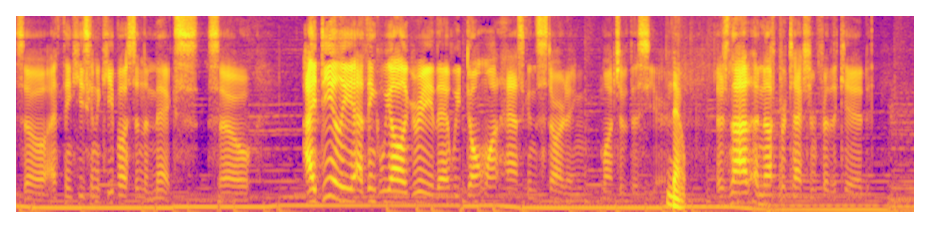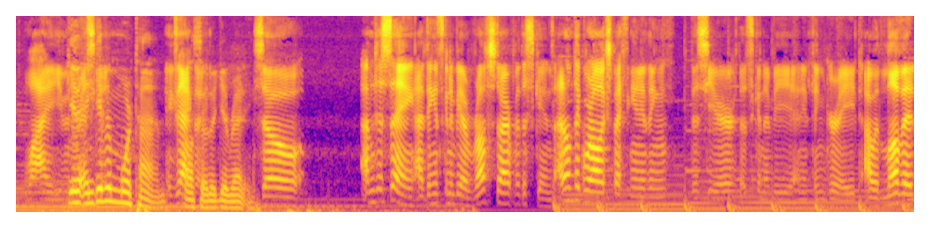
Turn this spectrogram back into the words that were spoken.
So I think he's gonna keep us in the mix. So ideally, I think we all agree that we don't want Haskins starting much of this year. No. There's not enough protection for the kid. Why even Give, and give it? him more time. Exactly. Also to get ready. So, I'm just saying, I think it's going to be a rough start for the Skins. I don't think we're all expecting anything this year that's going to be anything great. I would love it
